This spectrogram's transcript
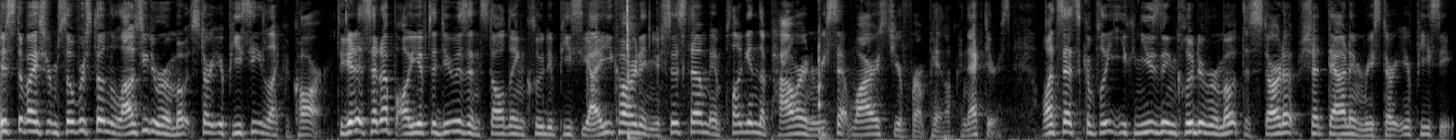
This device from Silverstone allows you to remote start your PC like a car. To get it set up, all you have to do is install the included PCIe card in your system and plug in the power and reset wires to your front panel connectors. Once that's complete, you can use the included remote to start up, shut down, and restart your PC.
